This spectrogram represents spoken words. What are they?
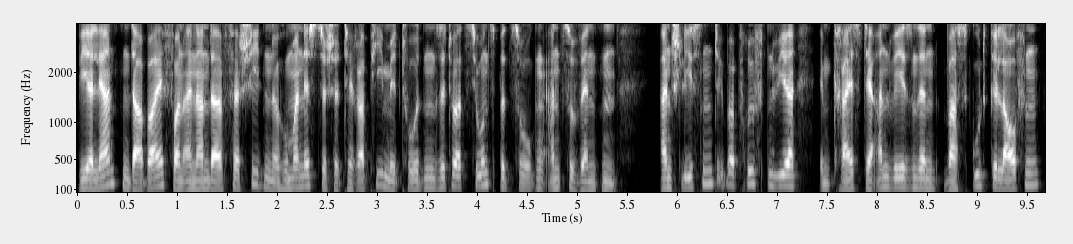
Wir lernten dabei voneinander verschiedene humanistische Therapiemethoden situationsbezogen anzuwenden, anschließend überprüften wir im Kreis der Anwesenden, was gut gelaufen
